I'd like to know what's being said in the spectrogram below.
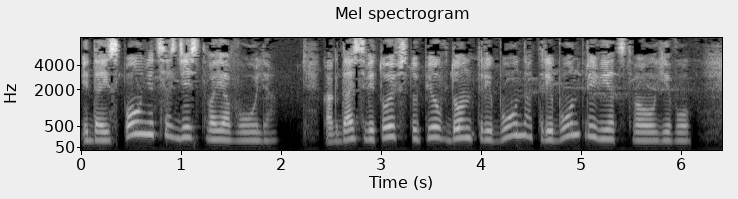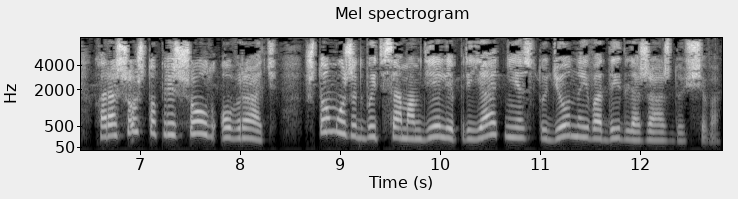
и да исполнится здесь Твоя воля». Когда святой вступил в дом трибуна, трибун приветствовал его. «Хорошо, что пришел, о врач! Что может быть в самом деле приятнее студеной воды для жаждущего?»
